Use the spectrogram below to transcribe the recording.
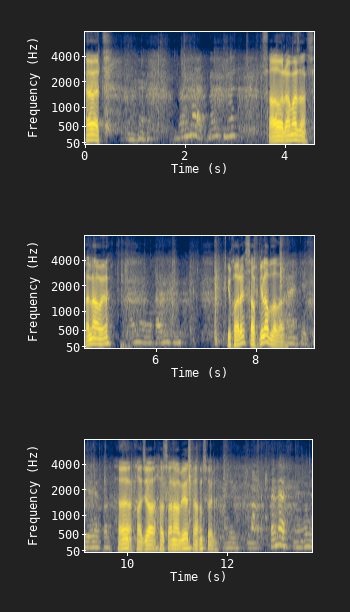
Evet. Sağ ol Ramazan. Sen ne yapıyorsun? Yukarı Safgül ablalar. Ha, geçiye yapar. He, Hacı Hasan abiye selam söyle. Sen ne yapıyorsun oğlum?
